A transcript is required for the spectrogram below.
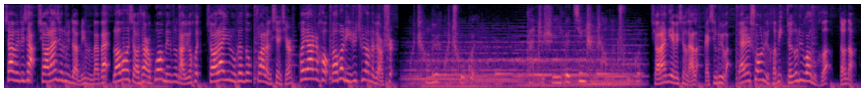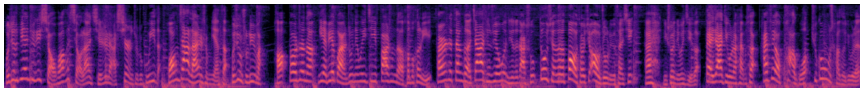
相比之下，小兰就绿得明明白白，老王小三儿光明正大约会，小兰一路跟踪抓了个现行。回家之后，老婆理直气壮地表示：“我承认我出轨了，但只是一个精神上的触动。”小兰你也别姓蓝了，改姓绿吧，两人双绿合璧，整个绿光组合等等。我觉得编剧给小黄和小兰起这俩姓就是故意的。黄加蓝是什么颜色？不就是绿吗？好，到这呢，你也别管中年危机发生的合不合理，反正这三个家庭出现问题的大叔都选择了抱团去澳洲旅游散心。哎，你说你们几个在家丢人还不算，还非要跨国去公共场所丢人。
